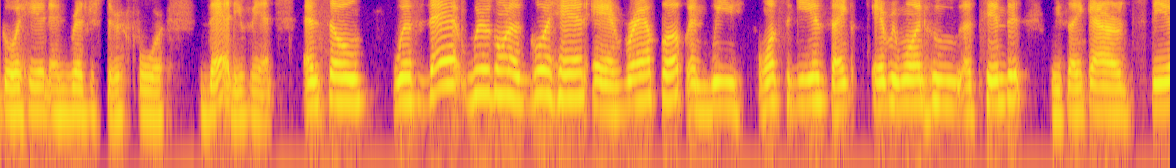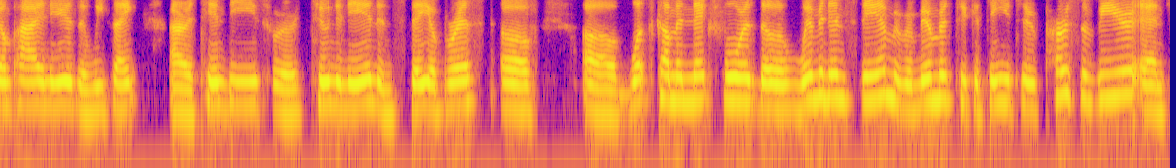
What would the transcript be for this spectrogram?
go ahead and register for that event. And so with that, we're going to go ahead and wrap up. And we once again thank everyone who attended. We thank our STEM pioneers and we thank our attendees for tuning in and stay abreast of uh, what's coming next for the women in STEM. And remember to continue to persevere. And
